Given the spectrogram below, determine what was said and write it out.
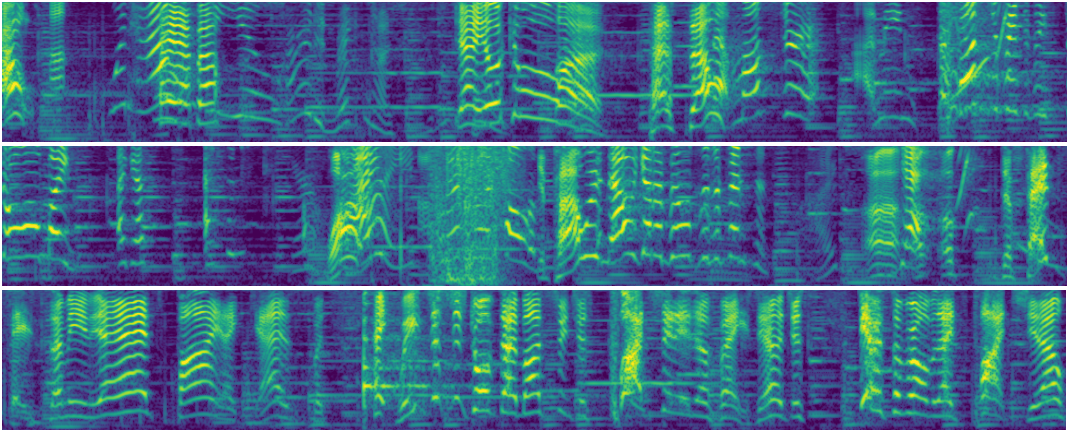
Oh. Uh, what Hey, happened Abba. to you? Sorry, I didn't recognize you. You look Yeah, so- you look a little, uh, pastel? That monster, I mean, that monster basically stole my, I guess, essence? Your What? Vibes. Whatever you want to call them. Your powers? And now we gotta build the defenses. Uh, Yes. uh, uh, defenses. I mean, yeah, it's fine, I guess. But hey, we just just go up to that monster and just punch it in the face. You know, just give us a roll nice punch. You know,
